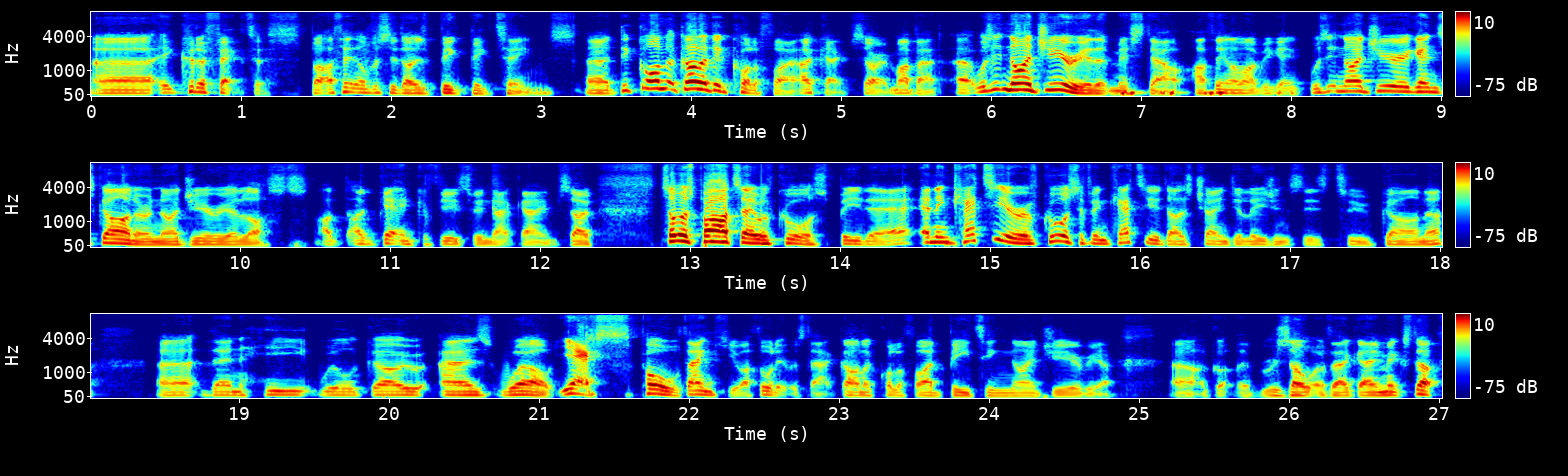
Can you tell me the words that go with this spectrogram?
uh, it could affect us. But I think obviously those big, big teams. Uh, did Ghana, Ghana did qualify? Okay, sorry, my bad. Uh, was it Nigeria that missed out? I think I might be getting. Was it Nigeria against Ghana and Nigeria lost? I, am getting confused in that game. So Thomas Partey, of course, be there, and Nketiah, of course, if Nketiah does change allegiances to Ghana. Uh, then he will go as well. Yes, Paul, thank you. I thought it was that. Ghana qualified beating Nigeria. Uh, I got the result of that game mixed up.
